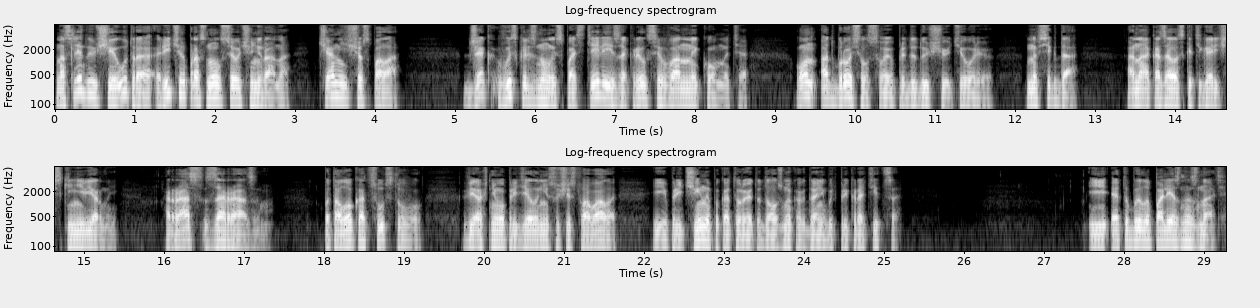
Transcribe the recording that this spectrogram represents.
На следующее утро Ричард проснулся очень рано. Чан еще спала. Джек выскользнул из постели и закрылся в ванной комнате – он отбросил свою предыдущую теорию. Навсегда. Она оказалась категорически неверной. Раз за разом. Потолок отсутствовал, верхнего предела не существовало, и причины, по которой это должно когда-нибудь прекратиться. И это было полезно знать.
